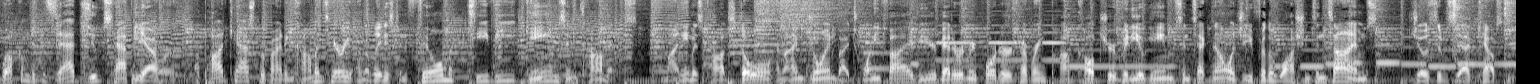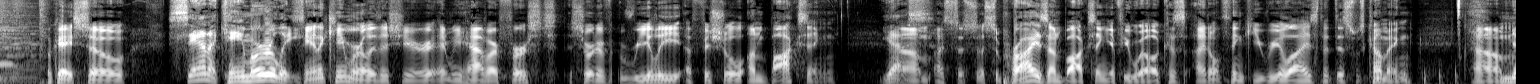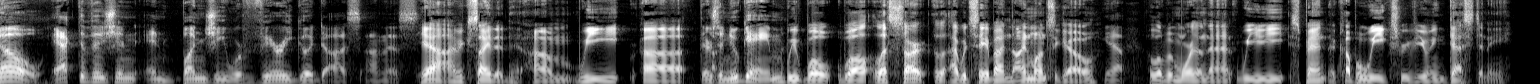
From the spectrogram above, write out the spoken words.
Welcome to the Zadzooks Happy Hour, a podcast providing commentary on the latest in film, TV, games, and comics. My name is Todd Stoll, and I'm joined by 25 year veteran reporter covering pop culture, video games, and technology for the Washington Times, Joseph Szadkowski. Okay, so Santa came early. Santa came early this year, and we have our first sort of really official unboxing. Yes. Um, a, su- a surprise unboxing, if you will, because I don't think you realized that this was coming. Um, no, Activision and Bungie were very good to us on this. Yeah, I'm excited. Um, we uh, There's a new game. we well well let's start. I would say about nine months ago. Yeah. a little bit more than that. We spent a couple weeks reviewing Destiny.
